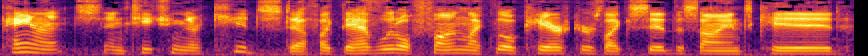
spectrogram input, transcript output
parents in teaching their kids stuff. Like they have little fun, like little characters like Sid the Science Kid,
